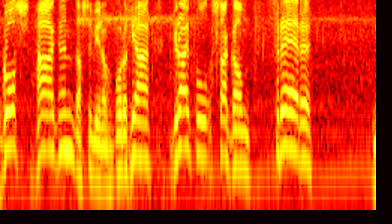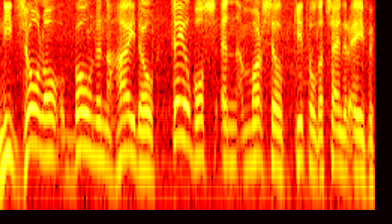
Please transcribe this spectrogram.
Gos, Hagen, dat is de winnaar van vorig jaar. Greipel, Sagan, Frère, Nizzolo, Bonen, Haido, Theo Bos en Marcel Kittel. Dat zijn er even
